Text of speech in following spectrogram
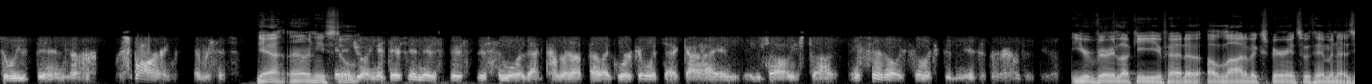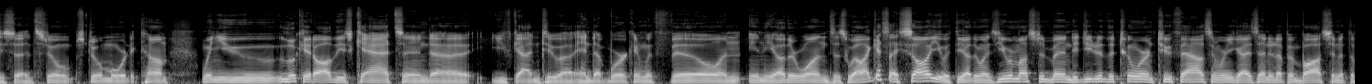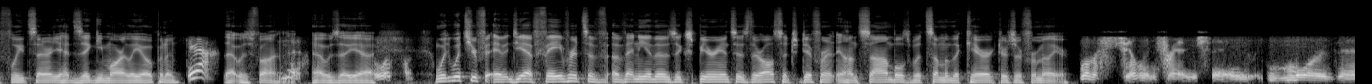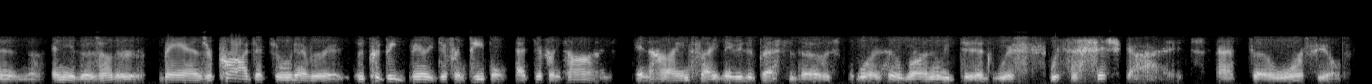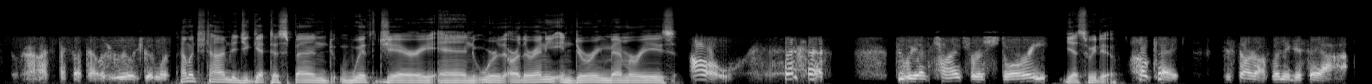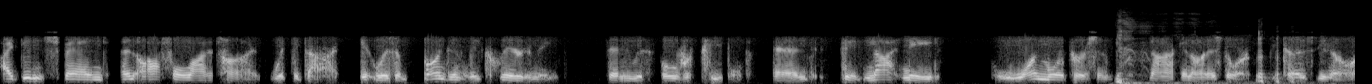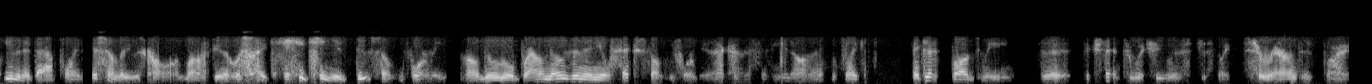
So we've been uh, sparring ever since. Yeah, and he's and still enjoying it. There's and there's there's there's some more of that coming up. I like working with that guy, and he's always got. There's always so much good music around it. You know? you're very lucky you've had a, a lot of experience with him and as you said still still more to come when you look at all these cats and uh, you've gotten to uh, end up working with phil and in the other ones as well i guess i saw you with the other ones you were, must have been did you do the tour in 2000 where you guys ended up in boston at the fleet center you had ziggy marley opening Yeah. that was fun Yeah. that was a uh, was fun. what, what's your fa- do you have favorites of, of any of those experiences they're all such different ensembles but some of the characters are familiar Well, the Phil and Friends thing, more than any of those other bands or projects or whatever, it, it could be very different people at different times. In hindsight, maybe the best of those was the one we did with with the Phish guys at uh, Warfield. I, I thought that was a really good one. How much time did you get to spend with Jerry, and were are there any enduring memories? Oh, have time for a story? Yes, we do. Okay. To start off, let me just say I, I didn't spend an awful lot of time with the guy. It was abundantly clear to me that he was overpeopled and did not need one more person knocking on his door because, you know, even at that point, if somebody was calling him up, you know, it was like, hey, can you do something for me? I'll do a little brown nose and then you'll fix something for me, that kind of thing, you know. It's like, it just bugged me extent to which he was just like surrounded by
